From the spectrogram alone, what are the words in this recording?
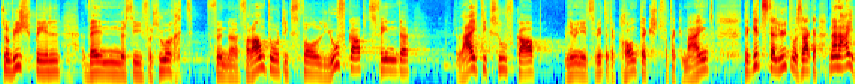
Zum Beispiel, wenn man sie versucht, für eine verantwortungsvolle Aufgabe zu finden, Leitungsaufgabe, nehmen wir jetzt wieder den Kontext der Gemeinde, dann gibt es Leute, die sagen, nein, nein,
